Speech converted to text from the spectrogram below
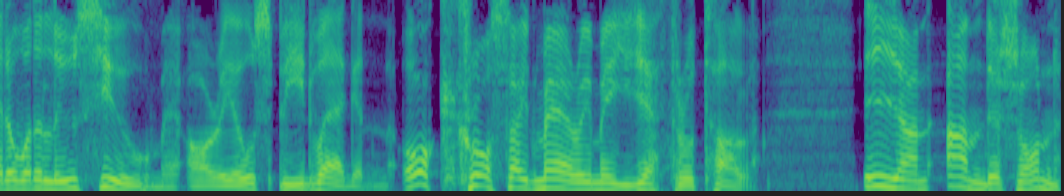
I don't wanna lose you med REO Speedwagon. Och Cross-Eyed Mary med Jethro Tull. Ian Andersson,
